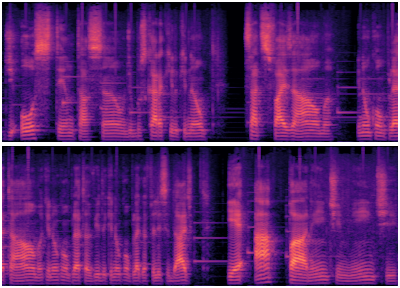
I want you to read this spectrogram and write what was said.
de ostentação, de buscar aquilo que não satisfaz a alma, que não completa a alma, que não completa a vida, que não completa a felicidade, que é aparentemente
